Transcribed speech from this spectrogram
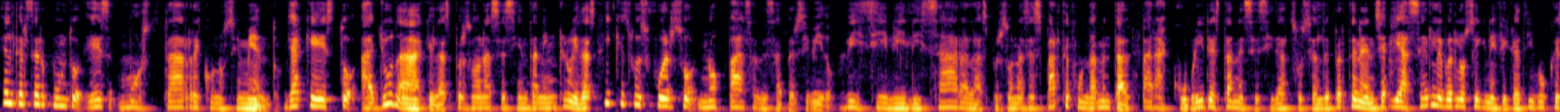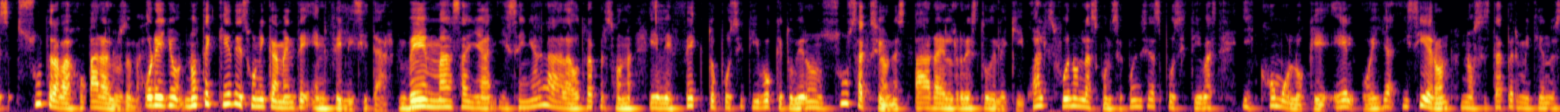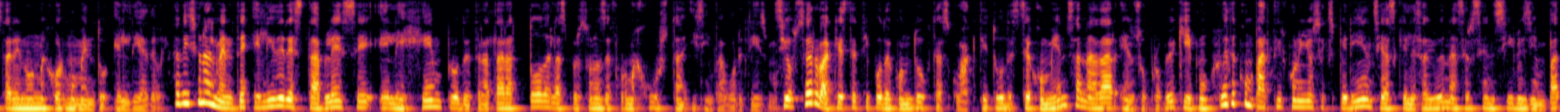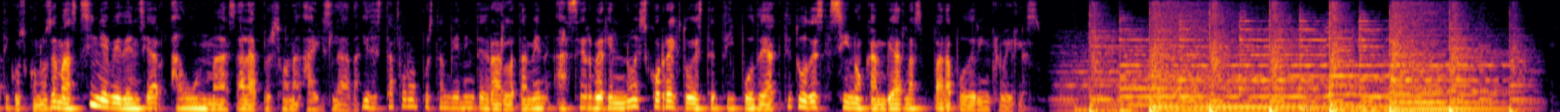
El tercer punto es mostrar reconocimiento, ya que esto ayuda a que las personas se sientan incluidas y que su esfuerzo no pasa desapercibido. Visibilizar a las personas es parte fundamental para cubrir esta necesidad social de pertenencia y hacerle ver lo significativo que es su trabajo para los demás. Por ello, no te quedes únicamente en felicitar, ve más allá y señala a la otra persona el efecto positivo que tuvieron sus acciones para el resto del equipo. ¿Cuáles fueron las consecuencias positivas y cómo lo que él o ella hicieron nos está permitiendo estar en un mejor momento el día de hoy. Adicionalmente, el líder establece el ejemplo de tratar a todas las personas de forma justa y sin favoritismo. Si observa que este tipo de conductas o actitudes se comienzan a dar en su propio equipo, puede compartir con ellos experiencias que les ayuden a ser sensibles y empáticos con los demás sin evidenciar aún más a la persona aislada. Y de esta forma pues también integrarla, también hacer ver que no es correcto este tipo de actitudes, sino cambiarlas para poder incluirlas.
